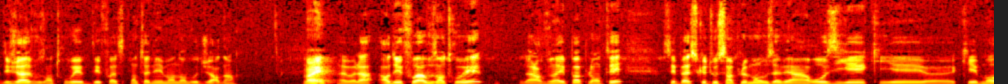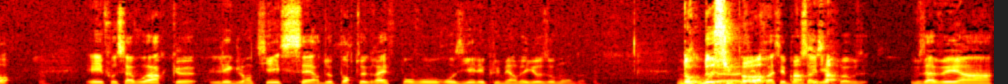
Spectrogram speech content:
déjà vous en trouvez des fois spontanément dans votre jardin. Oui. Euh, voilà. Alors des fois vous en trouvez alors que vous n'avez pas planté, c'est parce que tout simplement vous avez un rosier qui est euh, qui est mort. Et il faut savoir que l'églantier sert de porte-greffe pour vos rosiers les plus merveilleux au monde. Donc deux Euh, supports. c'est pour hein, ça que des fois, vous, vous avez un,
